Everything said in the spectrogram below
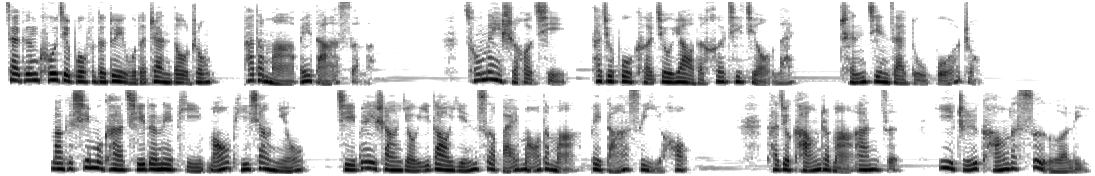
在跟库杰波夫的队伍的战斗中，他的马被打死了。从那时候起，他就不可救药的喝起酒来。沉浸在赌博中。马克西姆卡骑的那匹毛皮像牛、脊背上有一道银色白毛的马被打死以后，他就扛着马鞍子，一直扛了四俄里。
